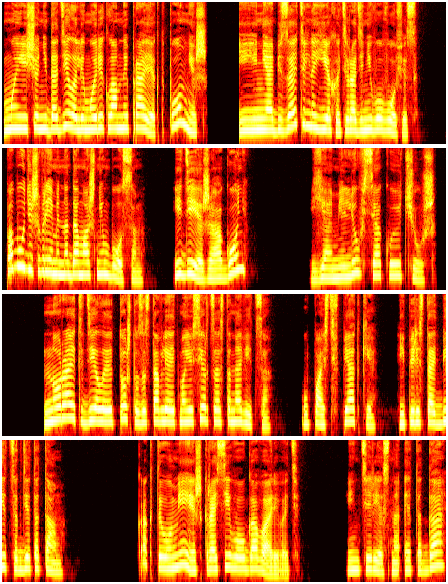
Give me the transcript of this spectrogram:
«Мы еще не доделали мой рекламный проект, помнишь? И не обязательно ехать ради него в офис. Побудешь временно домашним боссом. Идея же огонь». Я мелю всякую чушь. Но Райт делает то, что заставляет мое сердце остановиться, упасть в пятки и перестать биться где-то там. Как ты умеешь красиво уговаривать? Интересно, это да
